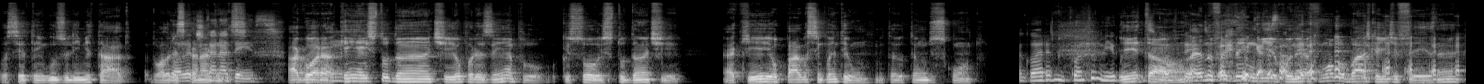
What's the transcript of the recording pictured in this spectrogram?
Você tem uso limitado, dólares, dólares canadenses. canadenses. Agora, uhum. quem é estudante, eu, por exemplo, que sou estudante aqui, eu pago 51, então eu tenho um desconto. Agora me conta o mico. Então, não foi bem um mico, né? Foi uma bobagem que a gente fez, né?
